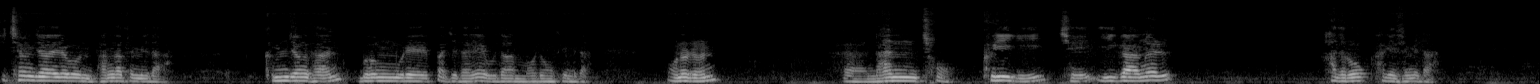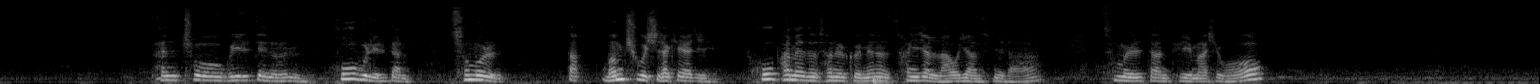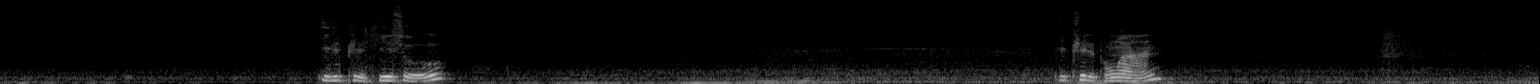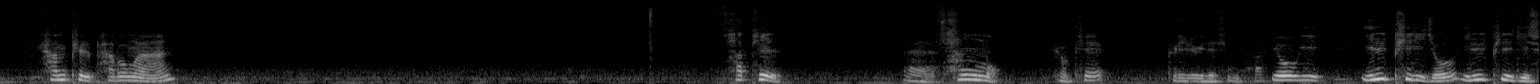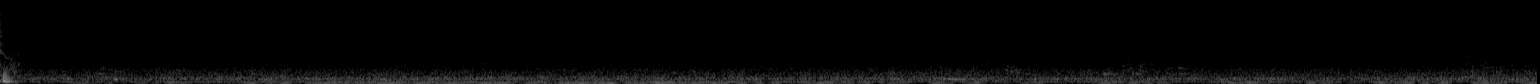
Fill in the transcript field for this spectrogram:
시청자 여러분 반갑습니다. 금정산 먹물에 빠지다의 우담 모동수입니다. 오늘은 어, 난초 그리기 제2강을 하도록 하겠습니다. 난초 그릴 때는 호흡을 일단 숨을 딱 멈추고 시작해야지 호흡하면서 선을 그으면 선이 잘 나오지 않습니다. 숨을 일단 들이마시고 일필 기수. 이필 봉안. 삼필 파봉안. 사필 상목. 이렇게 그려주게 됐습니다. 여기 일필이죠. 일필기수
